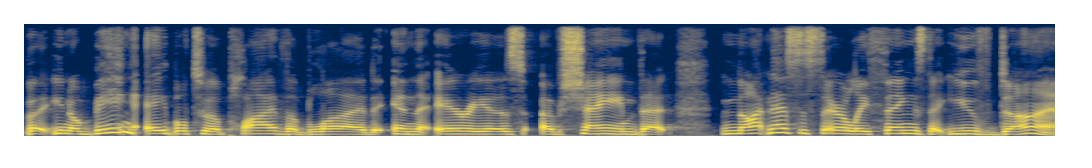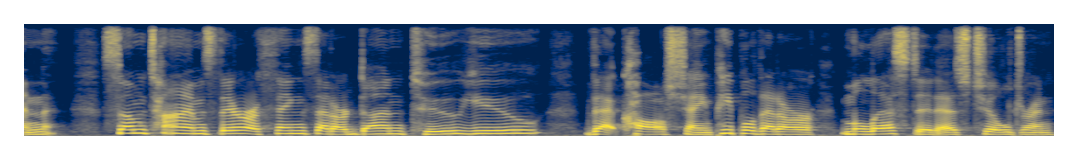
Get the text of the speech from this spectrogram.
but you know, being able to apply the blood in the areas of shame that not necessarily things that you've done. Sometimes there are things that are done to you that cause shame. People that are molested as children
